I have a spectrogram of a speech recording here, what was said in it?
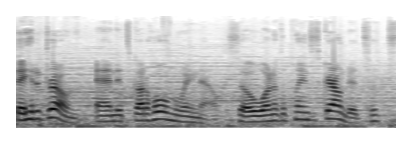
They hit a drone, and it's got a hole in the wing now. So one of the planes is grounded. So it's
